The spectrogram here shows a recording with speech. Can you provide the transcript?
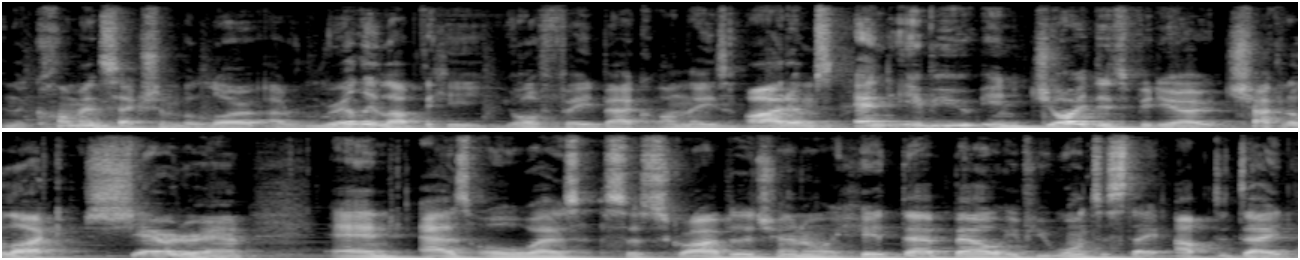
in the comment section below. I'd really love to hear your feedback on these items. And if you enjoyed this video, chuck it a like, share it around, and as always, subscribe to the channel, hit that bell if you want to stay up to date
